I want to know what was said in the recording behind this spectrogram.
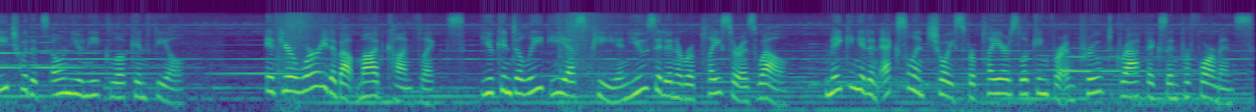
each with its own unique look and feel. If you're worried about mod conflicts, you can delete ESP and use it in a replacer as well, making it an excellent choice for players looking for improved graphics and performance.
